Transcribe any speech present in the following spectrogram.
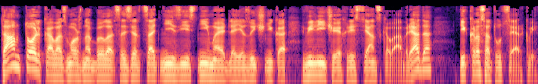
там только возможно было созерцать неизъяснимое для язычника величие христианского обряда – и красоту церкви.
